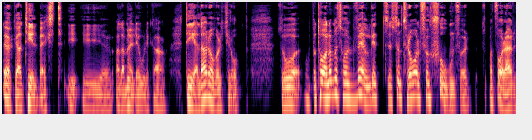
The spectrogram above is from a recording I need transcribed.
ökad tillväxt i, i alla möjliga olika delar av vår kropp. Så hypotalamus har en väldigt central funktion för att vara en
